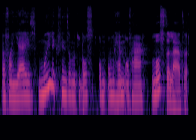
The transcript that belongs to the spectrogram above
waarvan jij het moeilijk vindt om, het los, om, om hem of haar los te laten.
